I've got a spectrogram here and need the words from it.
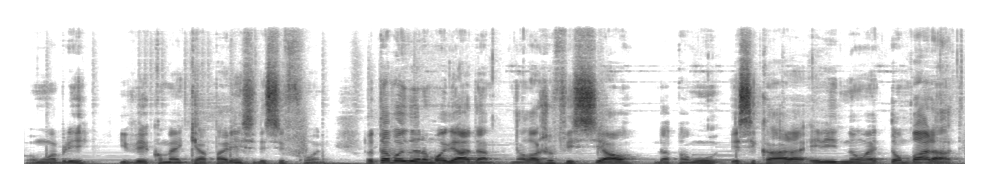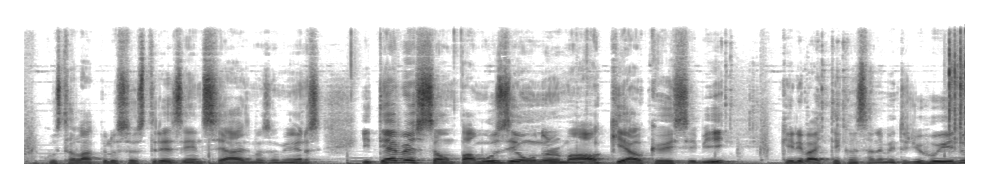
Vamos abrir e ver como é que é a aparência desse fone. Eu tava dando uma olhada na loja oficial da Pamu. Esse cara, ele não é tão barato. Ele custa lá pelos seus 300 reais mais ou menos. E tem a versão Pamu Z1 normal, que é o que eu recebi. Que ele vai ter cancelamento de ruído.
